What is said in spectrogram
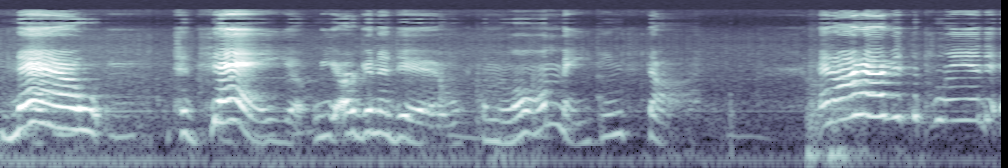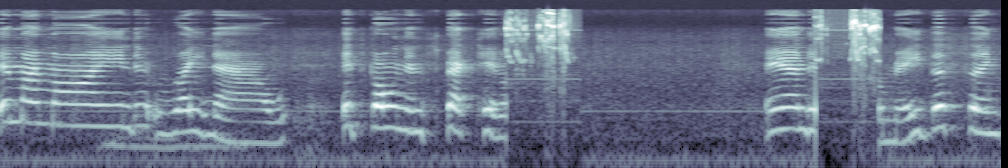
Now, today, we are gonna do some little amazing stuff. And I have it planned in my mind right now. It's going in Spectator. And made this thing.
